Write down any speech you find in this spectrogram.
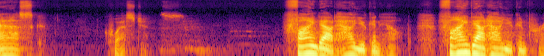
Ask questions. Find out how you can help. Find out how you can pray.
